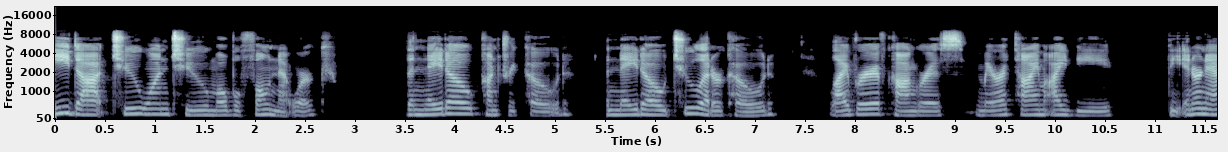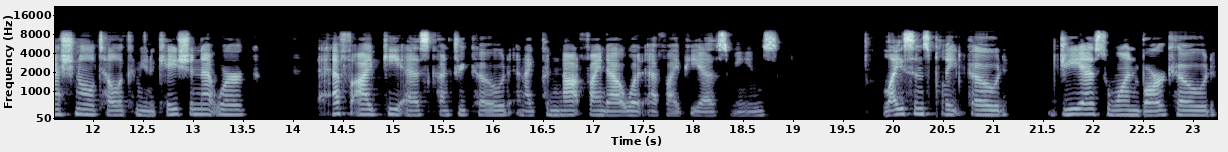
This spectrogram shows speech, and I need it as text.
E.212 mobile phone network, the NATO country code, the NATO two letter code, Library of Congress, Maritime ID, the International Telecommunication Network, the FIPS country code, and I could not find out what FIPS means, license plate code, GS1 barcode,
